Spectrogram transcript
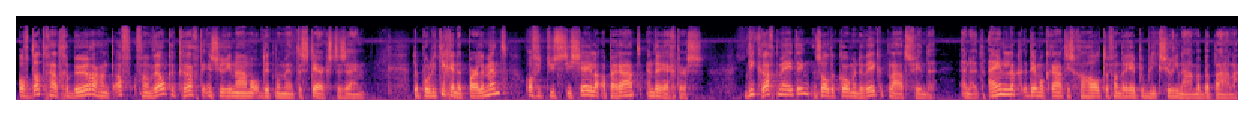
Of dat gaat gebeuren hangt af van welke krachten in Suriname op dit moment de sterkste zijn. De politiek in het parlement of het justitiële apparaat en de rechters. Die krachtmeting zal de komende weken plaatsvinden en uiteindelijk het democratisch gehalte van de Republiek Suriname bepalen.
